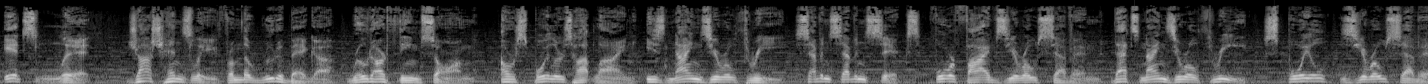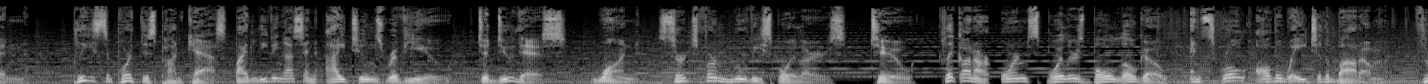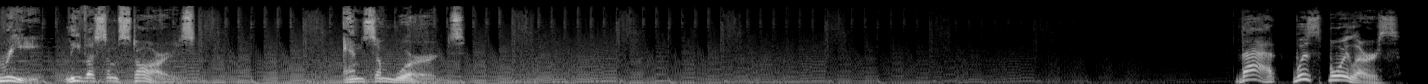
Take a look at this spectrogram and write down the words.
It's lit. Josh Hensley from the Rutabaga wrote our theme song. Our spoilers hotline is 903 776 4507. That's 903 SPOIL 07. Please support this podcast by leaving us an iTunes review. To do this, 1. Search for movie spoilers. 2. Click on our orange Spoilers Bowl logo and scroll all the way to the bottom. 3. Leave us some stars and some words. That was spoilers.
